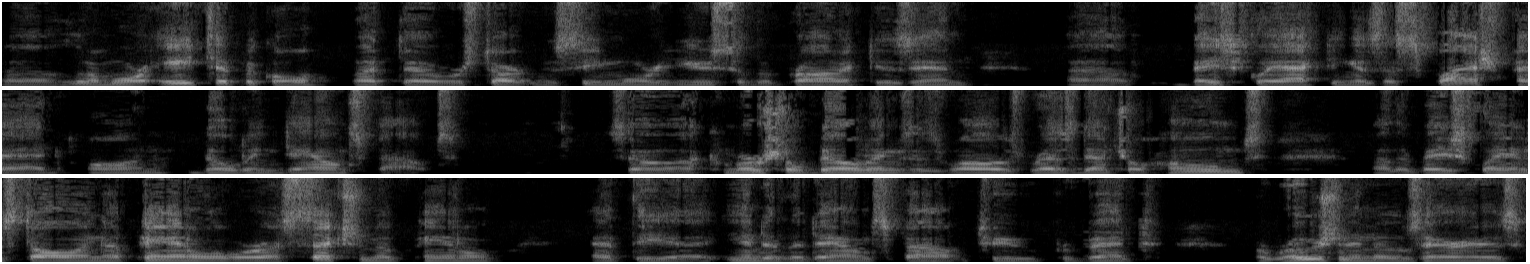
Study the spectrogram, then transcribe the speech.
a little more atypical, but uh, we're starting to see more use of the product is in uh, basically acting as a splash pad on building downspouts. So commercial buildings as well as residential homes uh, they're basically installing a panel or a section of panel at the uh, end of the downspout to prevent erosion in those areas.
